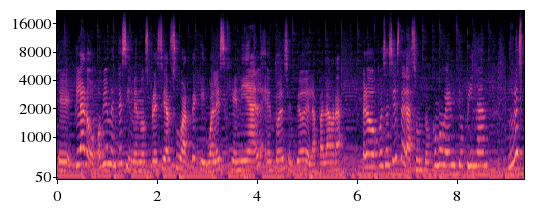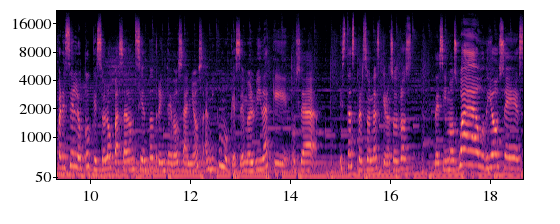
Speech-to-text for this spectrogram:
Eh, claro, obviamente sin menospreciar su arte, que igual es genial en todo el sentido de la palabra. Pero pues así está el asunto. ¿Cómo ven? ¿Qué opinan? ¿No les parece loco que solo pasaron 132 años? A mí como que se me olvida que, o sea, estas personas que nosotros decimos, wow, dioses,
